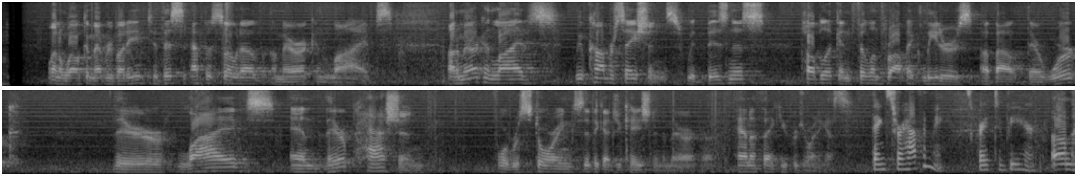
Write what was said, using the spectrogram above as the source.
I want to welcome everybody to this episode of American Lives. On American Lives, we have conversations with business, public, and philanthropic leaders about their work, their lives, and their passion for restoring civic education in America. Hannah, thank you for joining us. Thanks for having me. It's great to be here. Um,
